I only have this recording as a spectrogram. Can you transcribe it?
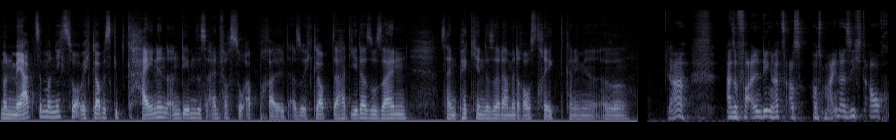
man merkt es immer nicht so, aber ich glaube, es gibt keinen, an dem das einfach so abprallt. Also ich glaube, da hat jeder so sein, sein Päckchen, das er damit rausträgt. Kann ich mir, also. Ja, also vor allen Dingen hat es aus, aus meiner Sicht auch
